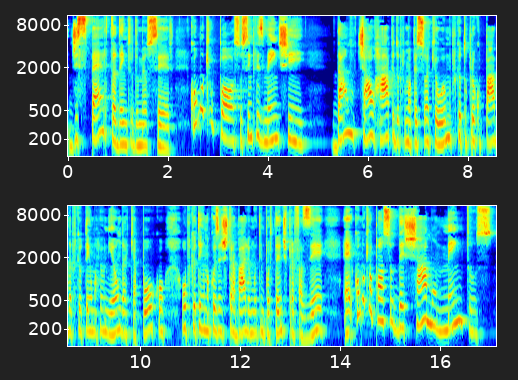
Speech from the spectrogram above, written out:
desperta dentro do meu ser, como que eu posso simplesmente dar um tchau rápido para uma pessoa que eu amo porque eu estou preocupada, porque eu tenho uma reunião daqui a pouco, ou porque eu tenho uma coisa de trabalho muito importante para fazer. É, como que eu posso deixar momentos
